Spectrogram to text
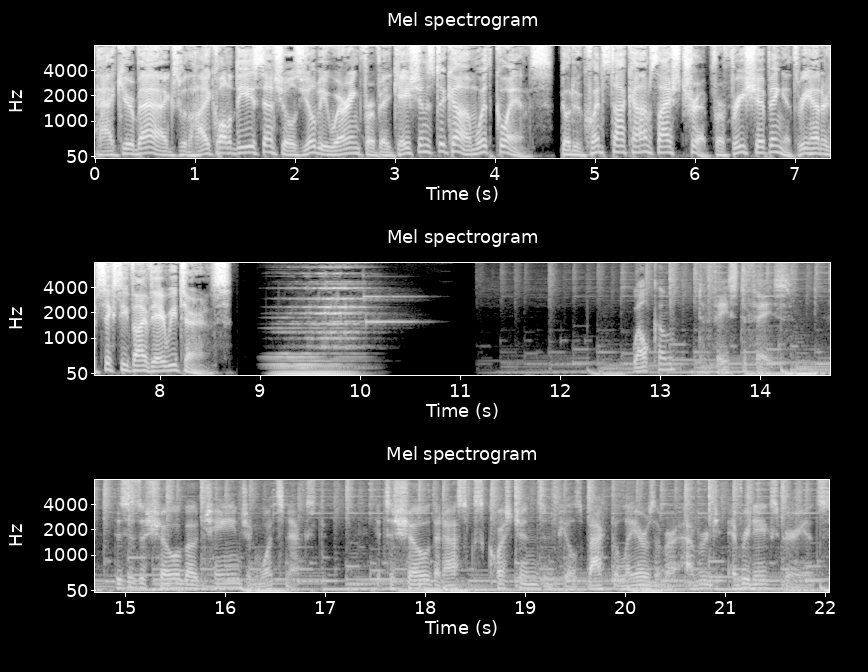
Pack your bags with high-quality essentials you'll be wearing for vacations to come with Quince. Go to quince.com slash trip for free shipping and 365-day returns. Welcome to Face to Face. This is a show about change and what's next. It's a show that asks questions and peels back the layers of our average everyday experience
